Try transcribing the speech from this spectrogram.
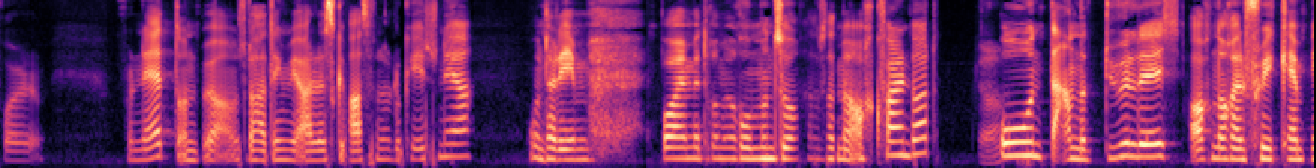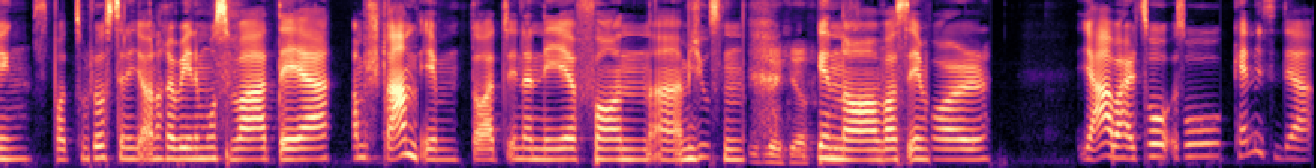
voll, voll nett und ja, also da hat irgendwie alles gepasst von der Location her. Halt eben Bäume drumherum und so. Also das hat mir auch gefallen dort. Ja. Und dann natürlich auch noch ein Free Camping Spot zum Schluss, den ich auch noch erwähnen muss, war der am Strand eben dort in der Nähe von ähm, Houston. Südlich, ja, Genau, was eben voll, ja, aber halt so, so kenne ich es in der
